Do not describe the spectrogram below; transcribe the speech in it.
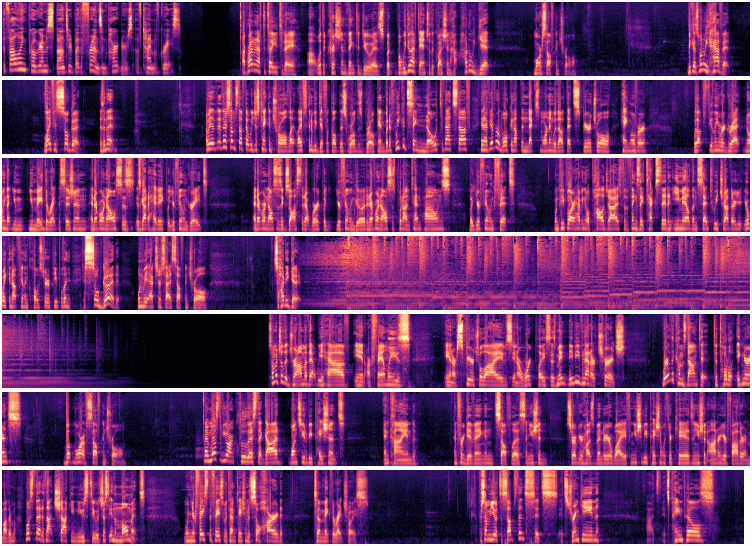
The following program is sponsored by the friends and partners of Time of Grace. I probably don't have to tell you today uh, what the Christian thing to do is, but, but we do have to answer the question how, how do we get more self control? Because when we have it, life is so good, isn't it? I mean, there's some stuff that we just can't control. Life's going to be difficult. This world is broken. But if we could say no to that stuff, you know, have you ever woken up the next morning without that spiritual hangover? Without feeling regret, knowing that you, you made the right decision, and everyone else has, has got a headache, but you're feeling great, and everyone else is exhausted at work, but you're feeling good, and everyone else has put on 10 pounds, but you're feeling fit. When people are having to apologize for the things they texted and emailed and said to each other, you're waking up feeling closer to people. Than, it's so good when we exercise self control. So, how do you get it? So much of the drama that we have in our families, in our spiritual lives, in our workplaces, maybe, maybe even at our church, rarely comes down to, to total ignorance, but more of self control. And most of you aren't clueless that God wants you to be patient and kind and forgiving and selfless, and you should serve your husband or your wife, and you should be patient with your kids, and you should honor your father and mother. Most of that is not shocking news to you. It's just in the moment when you're face to face with temptation, it's so hard to make the right choice. For some of you, it's a substance, it's, it's drinking, uh, it's, it's, pain pills.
